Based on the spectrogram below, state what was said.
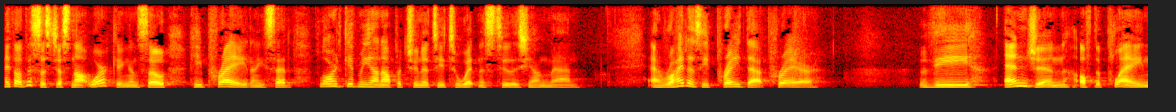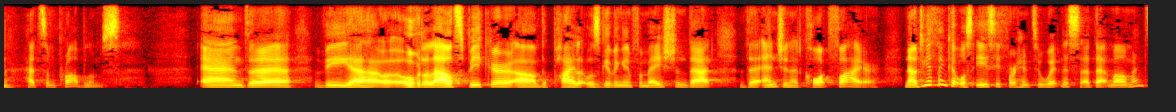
I thought, this is just not working. And so he prayed and he said, Lord, give me an opportunity to witness to this young man. And right as he prayed that prayer, the engine of the plane had some problems. And uh, the, uh, over the loudspeaker, uh, the pilot was giving information that the engine had caught fire. Now, do you think it was easy for him to witness at that moment?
